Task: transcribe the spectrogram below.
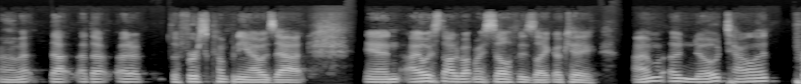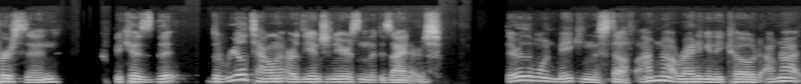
um, at that at that at the first company i was at and i always thought about myself as like okay i'm a no talent person because the the real talent are the engineers and the designers. They're the one making the stuff. I'm not writing any code. I'm not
